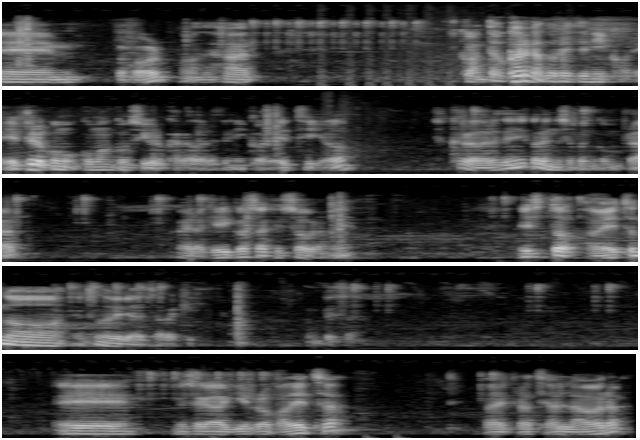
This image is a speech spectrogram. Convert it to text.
Eh, por favor, vamos a dejar... ¿Cuántos cargadores de Nicoré? Pero ¿cómo, ¿cómo han conseguido los cargadores de Nicoré, tío? Esos cargadores de Nicoré no se pueden comprar. A ver, aquí hay cosas que sobran, ¿eh? Esto, a ver, esto no, esto no debería de estar aquí. Empezar. Eh, voy a sacar aquí ropa de esta. Para descraftearla ahora.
